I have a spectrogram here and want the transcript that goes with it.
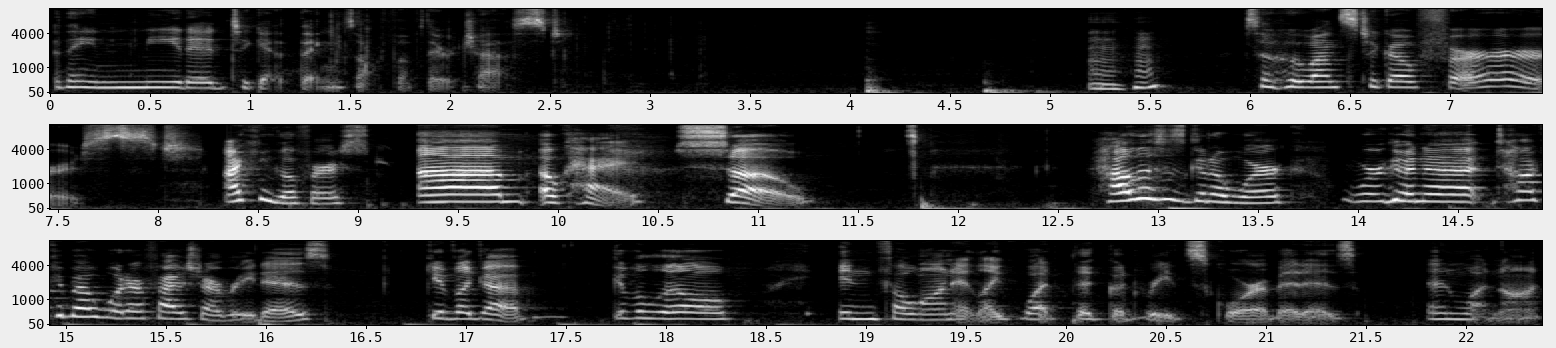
they needed to get things off of their chest. Mm-hmm. So who wants to go first? I can go first. Um, okay. So, how this is gonna work, we're gonna talk about what our five star read is. Give like a give a little info on it, like what the Goodreads score of it is and whatnot.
